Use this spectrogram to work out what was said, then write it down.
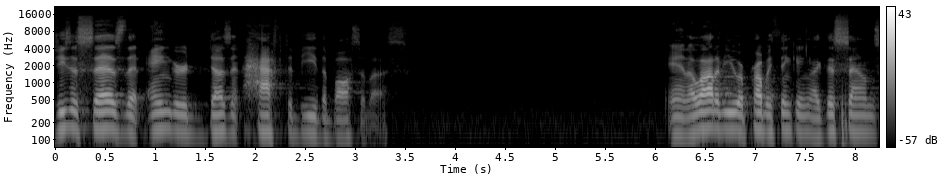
Jesus says that anger doesn't have to be the boss of us. And a lot of you are probably thinking, like, this sounds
